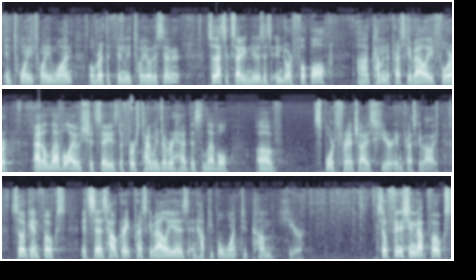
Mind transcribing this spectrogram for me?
in 2021 over at the Findlay Toyota Center. So that's exciting news. It's indoor football uh, coming to Prescott Valley for at a level I should say is the first time we've ever had this level of sports franchise here in Prescott Valley. So again, folks, it says how great Prescott Valley is and how people want to come here. So finishing up, folks,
